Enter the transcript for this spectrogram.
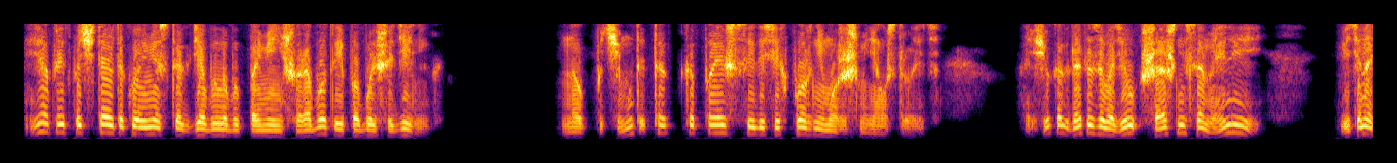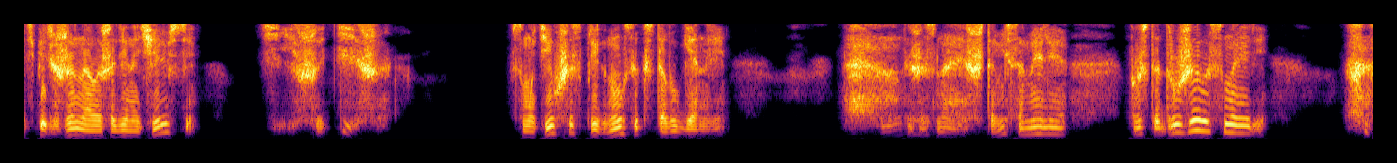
Я предпочитаю такое место, где было бы поменьше работы и побольше денег. Но почему ты так копаешься и до сих пор не можешь меня устроить? А еще когда ты заводил шашни с Амелией, ведь она теперь жена лошадиной челюсти. Тише, тише. Смутившись, пригнулся к столу Генри. Ну, ты же знаешь, что мисс Амелия просто дружила с Мэри. Ха,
